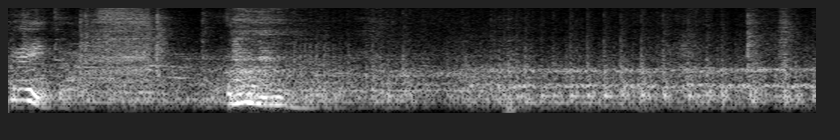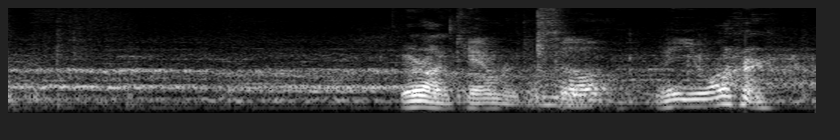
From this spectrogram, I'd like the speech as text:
Yeah, he does. You're on camera. Though, so. Yeah, you are.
